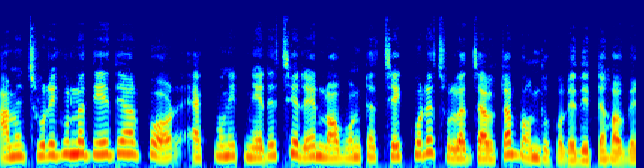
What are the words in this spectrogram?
আমের ঝুড়িগুলো দিয়ে দেওয়ার পর এক মিনিট নেড়ে ছেড়ে লবণটা চেক করে চুলার জালটা বন্ধ করে দিতে হবে।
